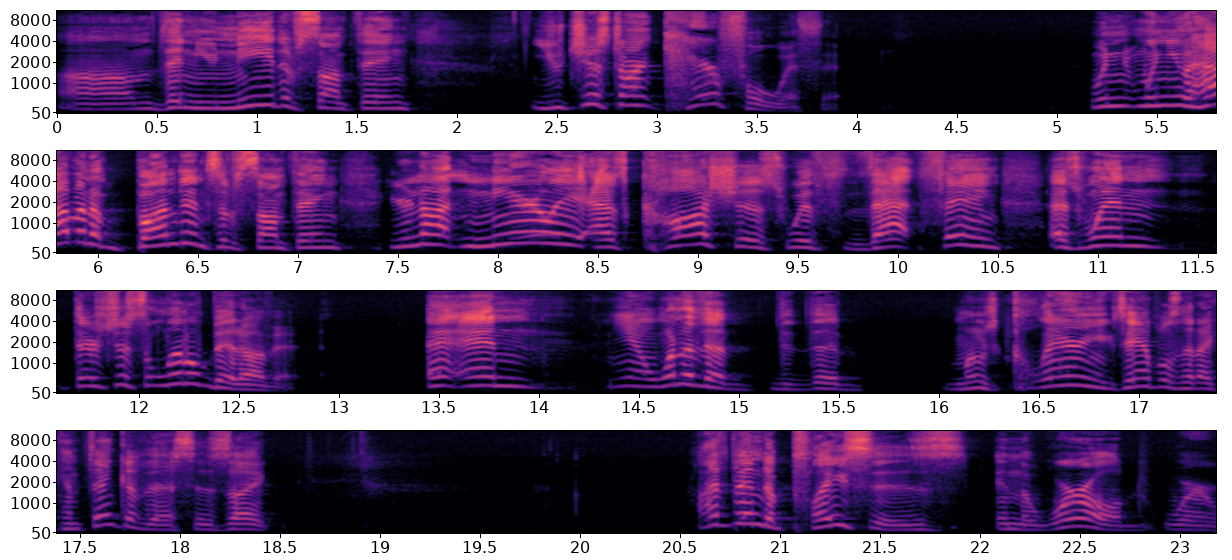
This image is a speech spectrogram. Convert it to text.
um, than you need of something, you just aren't careful with it. When, when you have an abundance of something, you're not nearly as cautious with that thing as when there's just a little bit of it. And, and you know, one of the, the most glaring examples that I can think of this is like, I've been to places in the world where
